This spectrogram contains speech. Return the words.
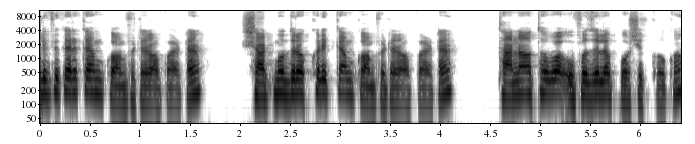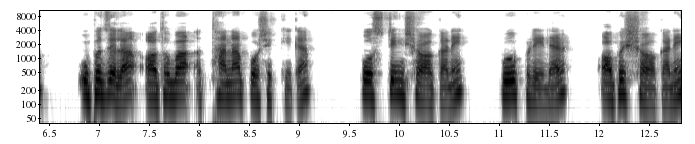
লিপিকার কাম কম্পিউটার অপারেটর, ষাট মুদ্রাক্ষরিক কাম কম্পিউটার অপারেটর, থানা অথবা উপজেলা প্রশিক্ষক উপজেলা অথবা থানা প্রশিক্ষিকা, পোস্টিং সহকারী, প্রুফ রিডার, অফিস সহকারী,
